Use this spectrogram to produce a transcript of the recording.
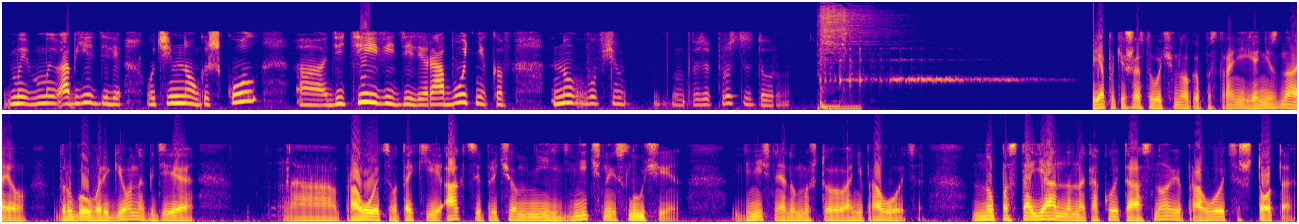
мы, мы объездили очень много школ, а, детей видели, работников, ну, в общем, просто здорово. Я путешествую очень много по стране, я не знаю другого региона, где а, проводятся вот такие акции, причем не единичные случаи, единично, я думаю, что они проводятся. Но постоянно на какой-то основе проводится что-то.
